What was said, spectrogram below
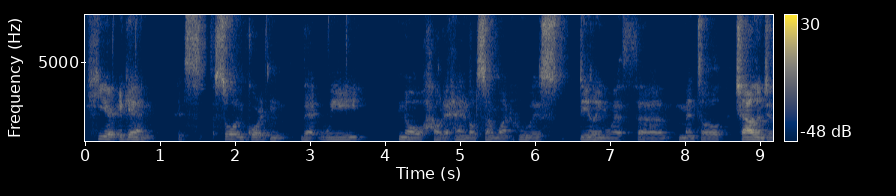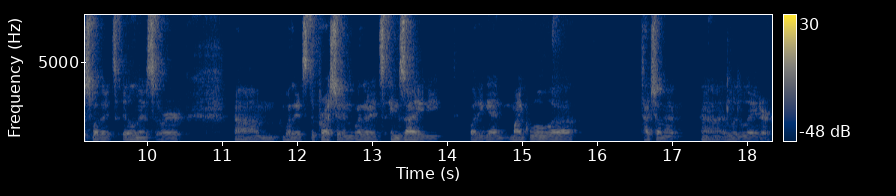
here again, it's so important that we know how to handle someone who is dealing with uh, mental challenges, whether it's illness or um, whether it's depression, whether it's anxiety. But again, Mike will uh, touch on that uh, a little later.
